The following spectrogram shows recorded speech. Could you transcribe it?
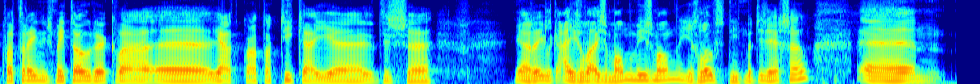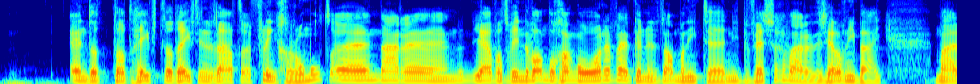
qua trainingsmethode, qua, ja, qua tactiek. Hij, het is ja, redelijk eigenwijze man, Wisman. Je gelooft het niet, maar het is echt zo. Ehm, en dat, dat, heeft, dat heeft inderdaad eh, flink gerommeld eh, naar eh, ja, wat we in de wandelgangen horen. We kunnen het allemaal niet, niet bevestigen, waren er zelf niet bij. Maar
